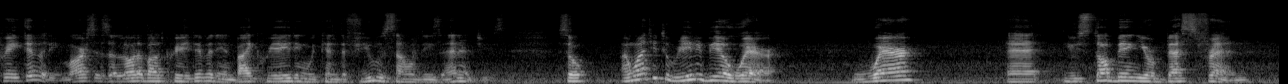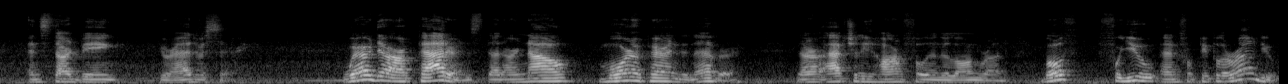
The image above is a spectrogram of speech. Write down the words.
creativity. Mars is a lot about creativity, and by creating, we can diffuse some of these energies. So I want you to really be aware where uh, you stop being your best friend and start being your adversary. Where there are patterns that are now more apparent than ever, that are actually harmful in the long run, both for you and for people around you.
